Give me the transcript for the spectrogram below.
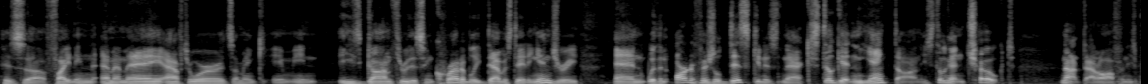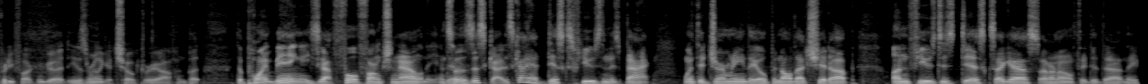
His uh, fighting MMA afterwards. I mean, I mean, he's gone through this incredibly devastating injury, and with an artificial disc in his neck, still getting yanked on. He's still getting choked. Not that often. He's pretty fucking good. He doesn't really get choked very often. But the point being, he's got full functionality. And so Yeah. does this guy. This guy had discs fused in his back. Went to Germany. They opened all that shit up, unfused his discs, I guess. I don't know if they did that. And they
